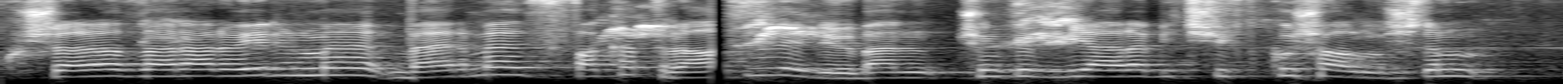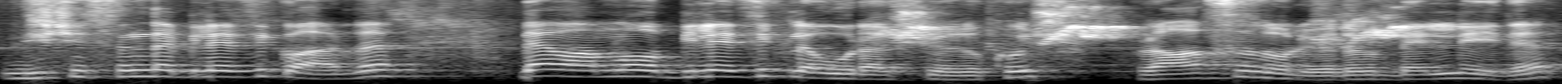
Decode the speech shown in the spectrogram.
kuşlara zarar verir mi? Vermez fakat rahatsız ediyor. Ben çünkü bir ara bir çift kuş almıştım. Dişisinde bilezik vardı. Devamlı o bilezikle uğraşıyordu kuş. Rahatsız oluyordu belliydi.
